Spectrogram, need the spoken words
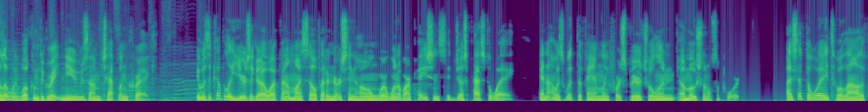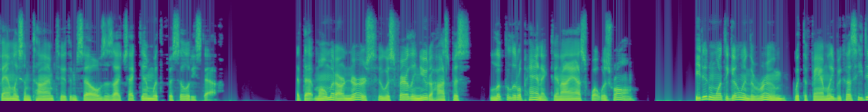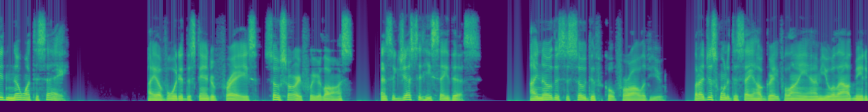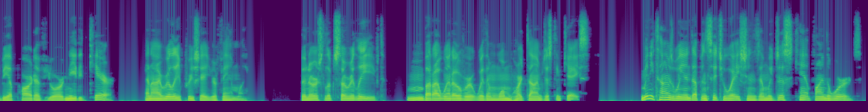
Hello and welcome to Great News. I'm Chaplain Craig. It was a couple of years ago I found myself at a nursing home where one of our patients had just passed away, and I was with the family for spiritual and emotional support. I stepped away to allow the family some time to themselves as I checked in with the facility staff. At that moment, our nurse, who was fairly new to hospice, looked a little panicked, and I asked what was wrong. He didn't want to go in the room with the family because he didn't know what to say. I avoided the standard phrase, so sorry for your loss, and suggested he say this I know this is so difficult for all of you, but I just wanted to say how grateful I am you allowed me to be a part of your needed care, and I really appreciate your family. The nurse looked so relieved, mm, but I went over it with him one more time just in case. Many times we end up in situations and we just can't find the words.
